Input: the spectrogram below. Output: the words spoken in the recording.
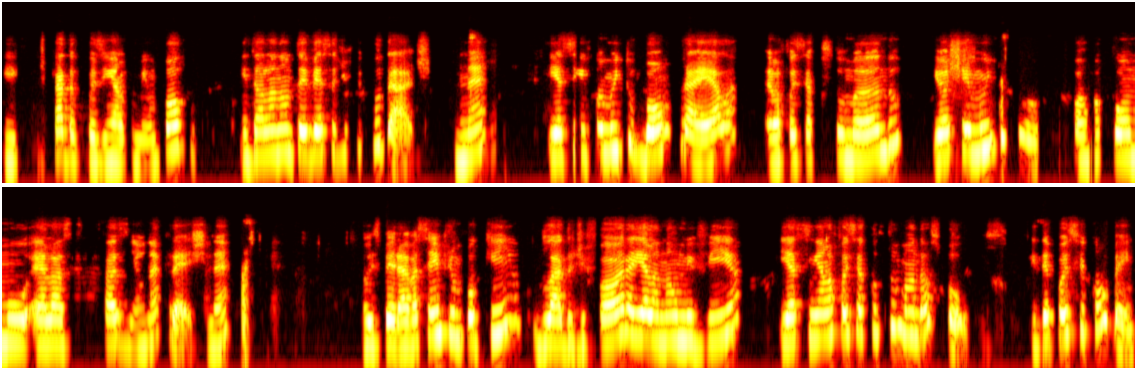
e de cada coisinha ela comia um pouco, então ela não teve essa dificuldade, né? E assim, foi muito bom para ela, ela foi se acostumando, e eu achei muito bom a forma como elas faziam na creche, né? Eu esperava sempre um pouquinho do lado de fora e ela não me via, e assim ela foi se acostumando aos poucos. E depois ficou bem.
